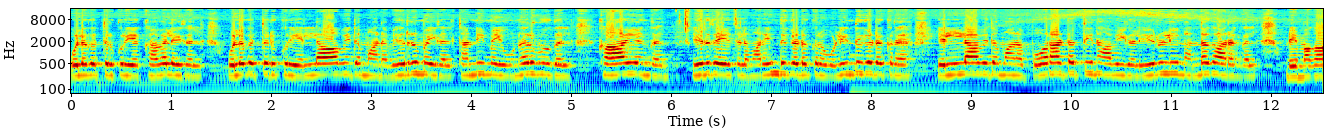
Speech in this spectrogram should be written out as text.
உலகத்திற்குரிய கவலைகள் உலகத்திற்குரிய எல்லா விதமான வெறுமைகள் தனிமை உணர்வுகள் காயங்கள் இருதயத்தில் மறைந்து கிடக்கிற ஒளிந்து கிடக்கிற எல்லா விதமான போராட்டத்தின் ஆவிகள் இருளின் அந்தகாரங்கள் உடைய மகா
